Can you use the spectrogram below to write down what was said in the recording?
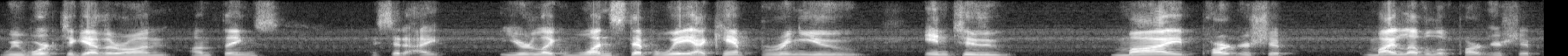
we work together on on things, I said, I you're like one step away. I can't bring you into my partnership, my level of partnership,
